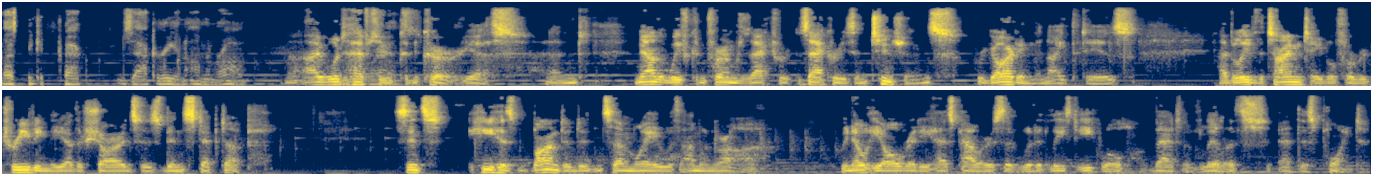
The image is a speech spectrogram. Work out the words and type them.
Unless we could track Zachary and Amun Ra. Uh, I would have to concur, yes. And now that we've confirmed Zachary's intentions regarding the night that is, I believe the timetable for retrieving the other shards has been stepped up. Since he has bonded in some way with Amun Ra, we know he already has powers that would at least equal that of Lilith's at this point.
